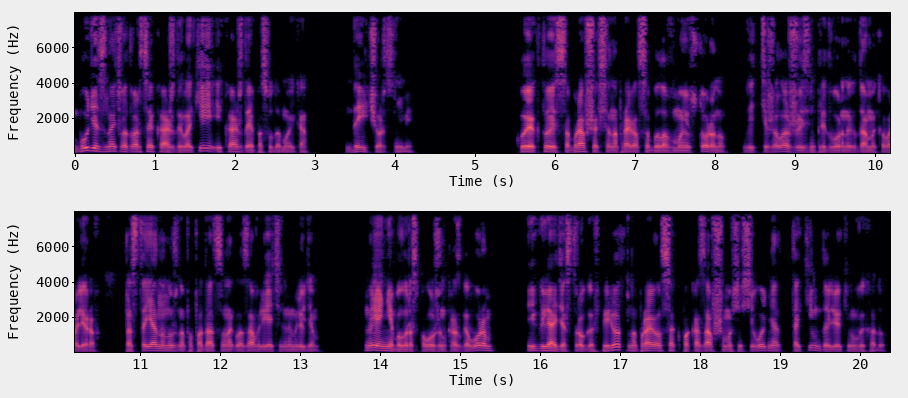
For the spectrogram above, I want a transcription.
будет знать во дворце каждый лакей и каждая посудомойка. Да и черт с ними. Кое-кто из собравшихся направился было в мою сторону, ведь тяжела жизнь придворных дам и кавалеров, постоянно нужно попадаться на глаза влиятельным людям. Но я не был расположен к разговорам и, глядя строго вперед, направился к показавшемуся сегодня таким далеким выходу.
